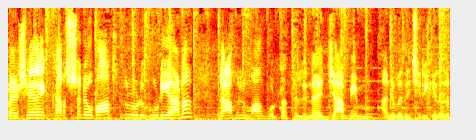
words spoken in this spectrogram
പ്രേക്ഷകരെ കർശന ഉപാധികളോട് കൂടിയാണ് രാഹുൽ മാങ്കൂട്ടത്തിന് ജാമ്യം അനുവദിച്ചിരിക്കുന്നത്.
